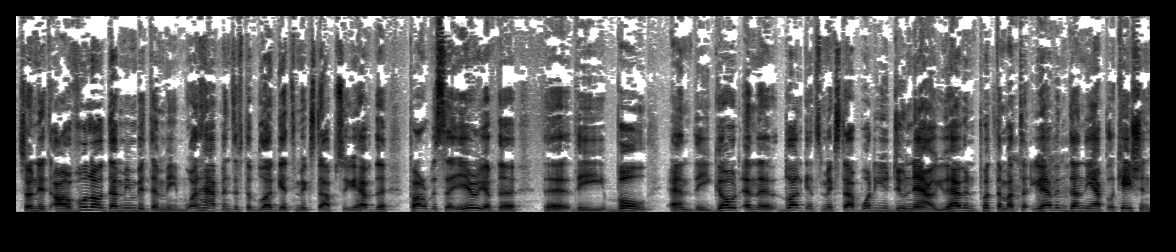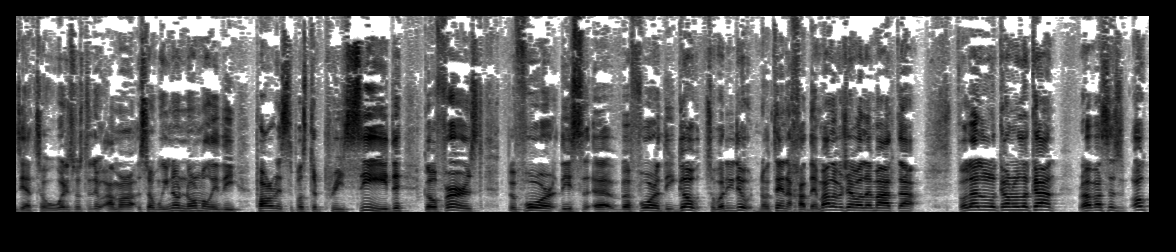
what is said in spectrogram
so nit arvulo damim b'damim. What happens if the blood gets mixed up? So you have the parvasa area of the, the the bull and the goat, and the blood gets mixed up. What do you do now? You haven't put them. You haven't done the applications yet. So what are you supposed to do? So we know normally the parva is supposed to precede, go first before the uh, before the goat. So what do you do? Rava says, okay,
